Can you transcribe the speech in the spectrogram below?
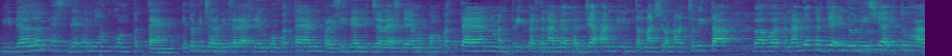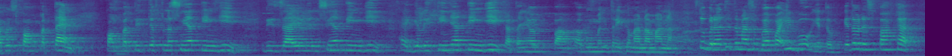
di dalam SDM yang kompeten, kita bicara-bicara SDM kompeten, Presiden bicara SDM kompeten, Menteri Ketenagakerjaan di internasional cerita bahwa tenaga kerja Indonesia itu harus kompeten. competitiveness-nya tinggi, resilience-nya tinggi, agility-nya tinggi, katanya Pak Abu Menteri ke mana-mana. Itu berarti termasuk Bapak Ibu gitu. Kita udah sepakat.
